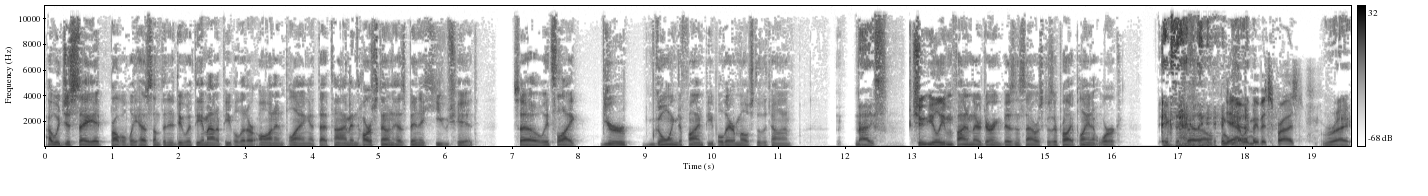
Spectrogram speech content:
I would just say it probably has something to do with the amount of people that are on and playing at that time. And Hearthstone has been a huge hit, so it's like you're going to find people there most of the time. Nice. Shoot, you'll even find them there during business hours because they're probably playing at work. Exactly. Yeah, I wouldn't be a bit surprised. Right.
